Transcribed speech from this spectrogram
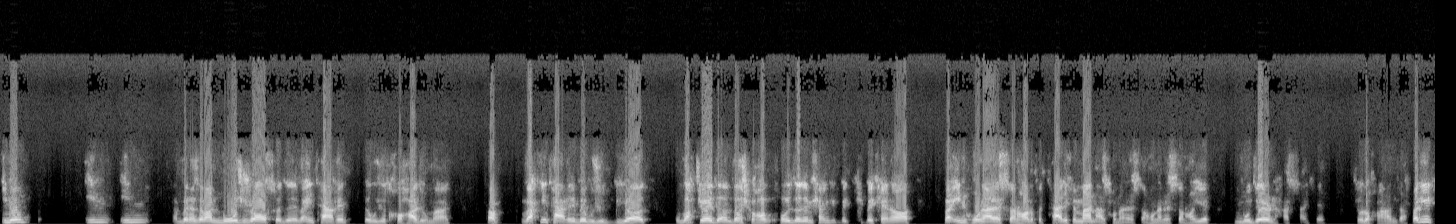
اینو این این به نظر من موج راه افتاده و این تغییر به وجود خواهد اومد. و وقتی این تغییر به وجود بیاد اون وقت جای دانشگاه ها هول داده میشن به کنار و این هنرستان ها به تعریف من از هنرستان هنرستان های مدرن هستن که جلو خواهند رفت. ولی یک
